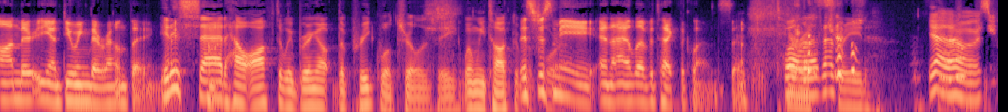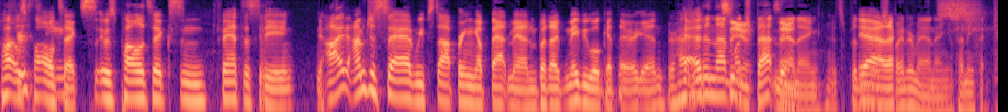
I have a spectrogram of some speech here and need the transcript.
on their, you know, doing their own thing. It is sad how often we bring up the prequel trilogy when we talk about. It's just me, and I love Attack of the Clones. So Well, that's, that- Yeah, no, it was, it was politics. It was politics and fantasy. I, I'm just sad we've stopped bringing up Batman, but I, maybe we'll get there again. There hasn't been that Soon, much Batmaning. It's been Yeah, more Spider Maning, if anything. It's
